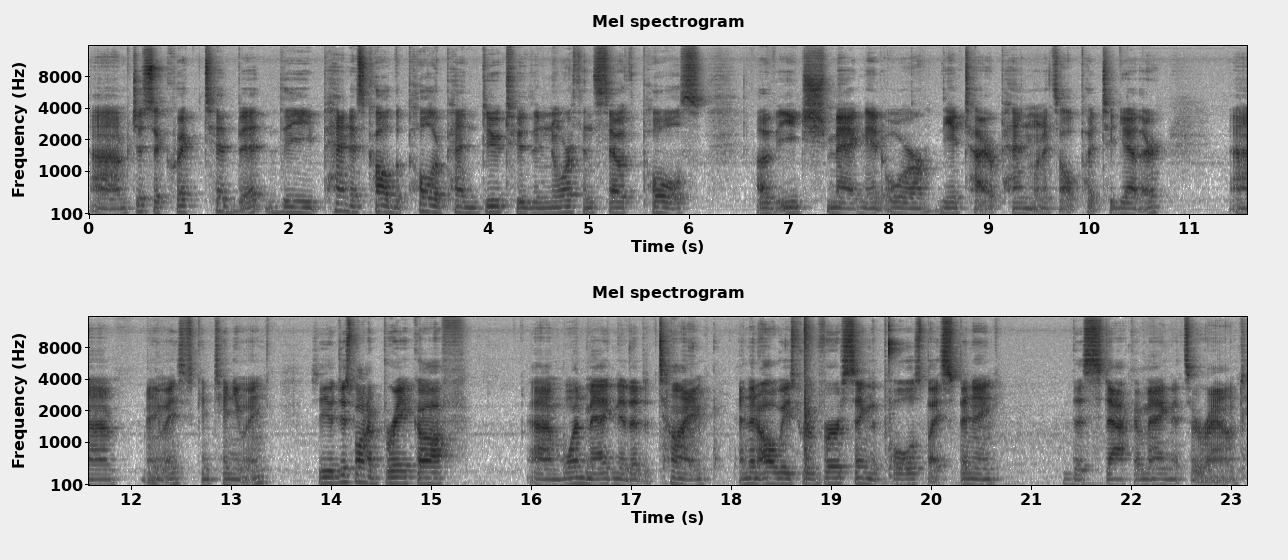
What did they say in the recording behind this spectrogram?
um, just a quick tidbit, the pen is called the polar pen due to the north and south poles of each magnet or the entire pen when it's all put together. Um, anyways, continuing. So you just want to break off um, one magnet at a time and then always reversing the poles by spinning the stack of magnets around.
